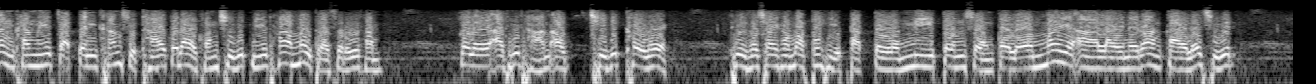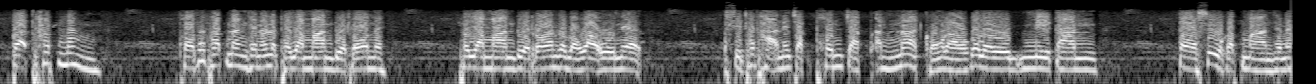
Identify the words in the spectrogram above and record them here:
นั่งครั้งนี้จะเป็นครั้งสุดท้ายก็ได้ของชีวิตนี้ ถ้าไม่ตรัสรู้ธรรมก็เลยอธิษฐานเอาชีวิตเข้าแรก ที่เขาใช้คำว่าพระหิตัดโตมีตนส่งไปแล้วไม่อาลัยในร่างกายและชีวิต ประทับนั่ง พอประทับนั่งแค่นั้นพยามารเดือดร้อนเลยพยามารเดือดร้อนก็บอกว่าโอ้เนี่ย สิทธัตถะนี่จากพ้นจากอำนาจของเราก็เลยมีการ ต่อสู้กับมารใช่ไหม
